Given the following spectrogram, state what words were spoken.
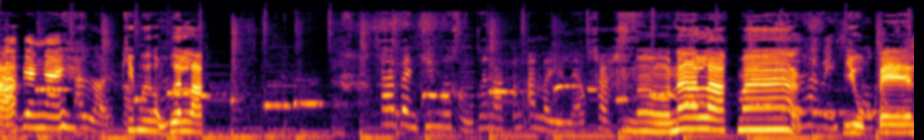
คะแบบยังไง อร่อยขี้มือของเพื่อนรักถ้าเป็นขี้มือของเพื่อนรักต้องอร่อยอยู่แล้วค่ะหนูน่ารักมาก ถ้าเป็นขี้มือยู่เป็น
